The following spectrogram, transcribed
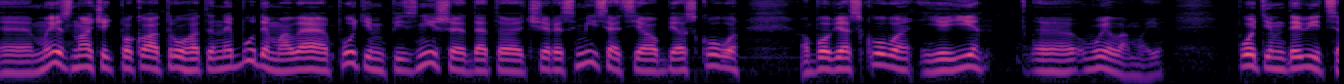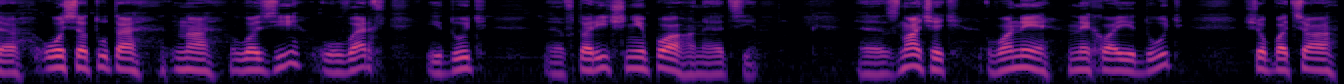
е, ми, значить, поки трогати не будемо, але потім пізніше, дето через місяць, я обов'язково обов'язково її е, виламаю. Потім дивіться, ось отут на лозі уверх йдуть е, вторічні пагани. Оці. Е, Значить, вони нехай йдуть, щоб оця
